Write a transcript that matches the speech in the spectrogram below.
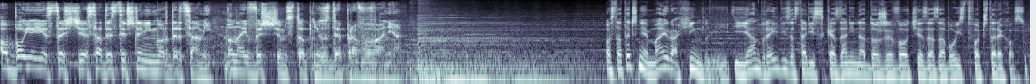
Oboje jesteście sadystycznymi mordercami o najwyższym stopniu zdeprawowania. Ostatecznie Myra Hindley i Jan Brady zostali skazani na dożywocie za zabójstwo czterech osób.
